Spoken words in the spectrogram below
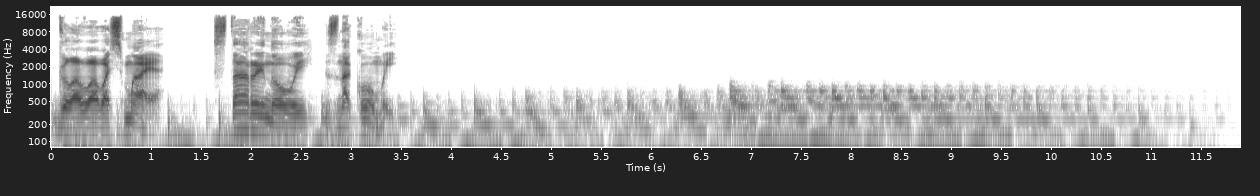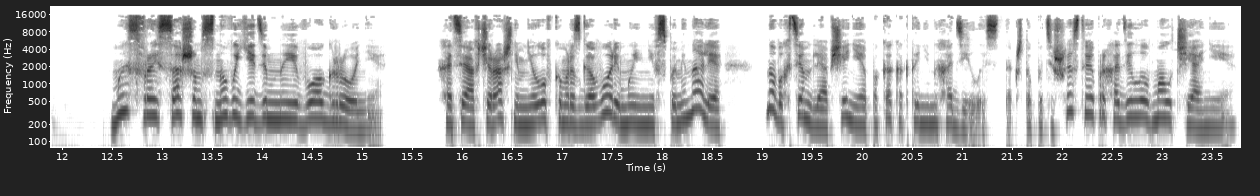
Глава восьмая. Старый новый знакомый. Мы с Фрайсашем снова едем на его агроне. Хотя о вчерашнем неловком разговоре мы не вспоминали, новых тем для общения пока как-то не находилось, так что путешествие проходило в молчании.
